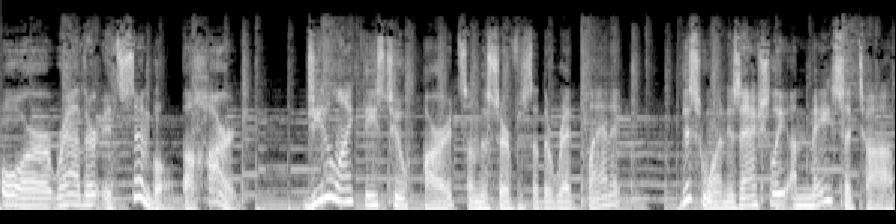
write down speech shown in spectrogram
or rather its symbol, the heart. Do you like these two hearts on the surface of the red planet? This one is actually a mesa top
